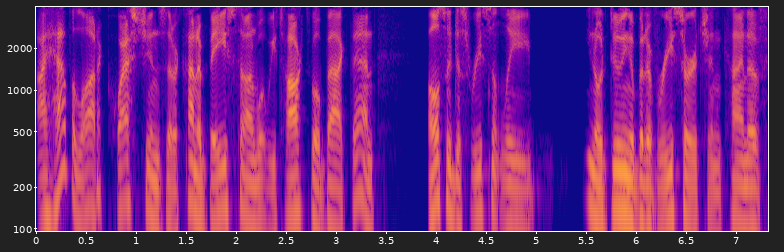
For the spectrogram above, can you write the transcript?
I have a lot of questions that are kind of based on what we talked about back then. Also, just recently, you know, doing a bit of research and kind of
